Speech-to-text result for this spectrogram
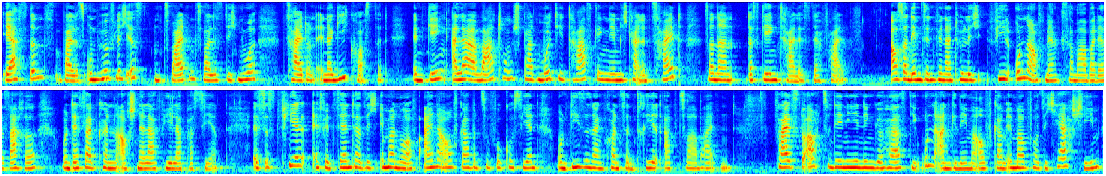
Erstens, weil es unhöflich ist und zweitens, weil es dich nur Zeit und Energie kostet. Entgegen aller Erwartungen spart Multitasking nämlich keine Zeit, sondern das Gegenteil ist der Fall. Außerdem sind wir natürlich viel unaufmerksamer bei der Sache und deshalb können auch schneller Fehler passieren. Es ist viel effizienter, sich immer nur auf eine Aufgabe zu fokussieren und diese dann konzentriert abzuarbeiten. Falls du auch zu denjenigen gehörst, die unangenehme Aufgaben immer vor sich herschieben,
